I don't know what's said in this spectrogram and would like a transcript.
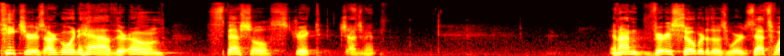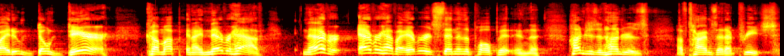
teachers are going to have their own special, strict judgment. And I'm very sober to those words. That's why I don't, don't dare come up, and I never have. Never, ever have I ever stand in the pulpit in the hundreds and hundreds of times that I've preached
